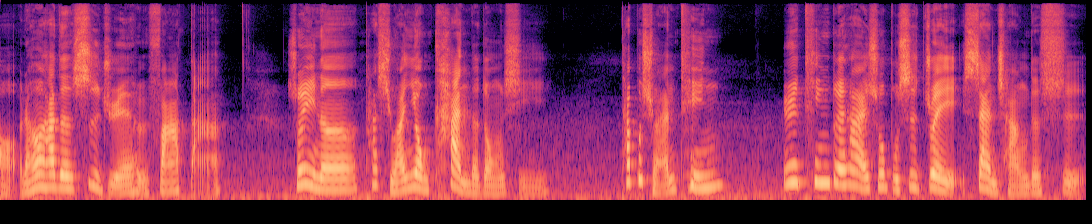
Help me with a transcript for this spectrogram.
哦，然后他的视觉很发达，所以呢，他喜欢用看的东西，他不喜欢听，因为听对他来说不是最擅长的事，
